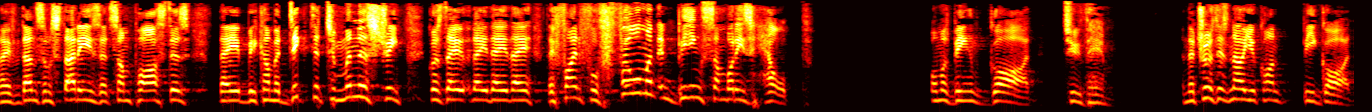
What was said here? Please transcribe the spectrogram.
They've done some studies that some pastors, they become addicted to ministry because they, they, they, they, they find fulfillment in being somebody's help. Almost being God to them. And the truth is, no, you can't be God.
